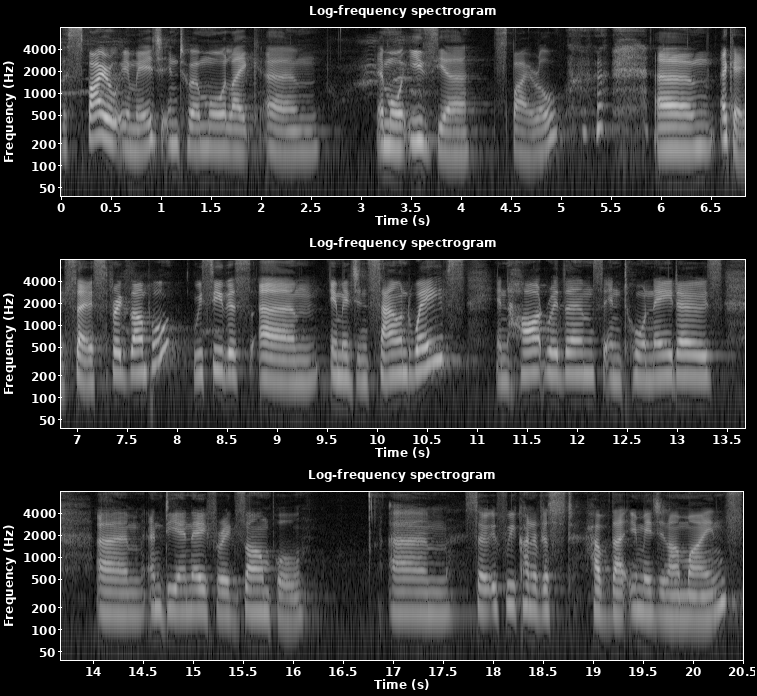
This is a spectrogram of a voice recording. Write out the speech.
the spiral image into a more like um, a more easier spiral. um, okay, so, so, for example, we see this um, image in sound waves, in heart rhythms, in tornadoes, um, and DNA, for example. Um, so if we kind of just have that image in our minds,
